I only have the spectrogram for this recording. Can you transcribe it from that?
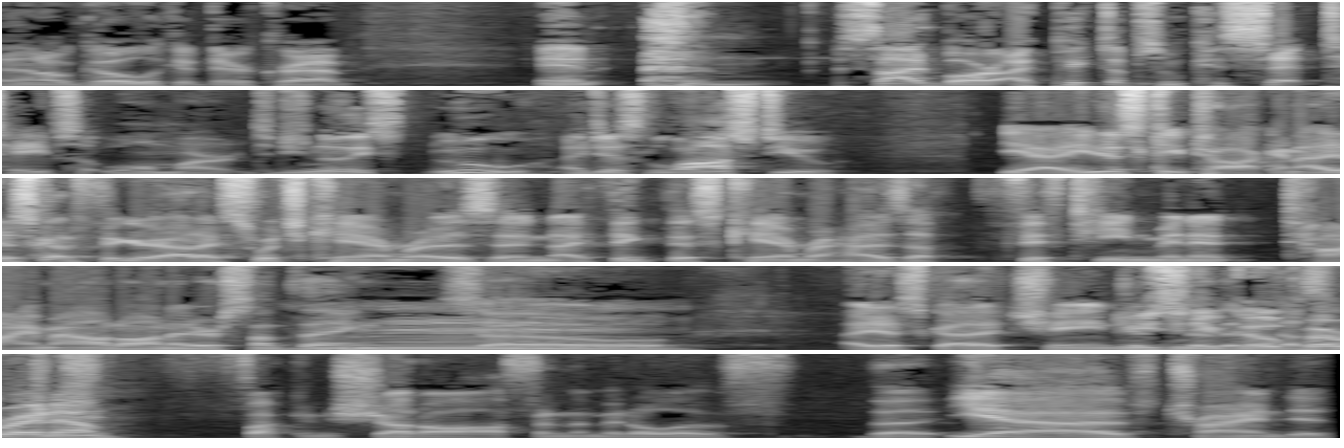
and then I'll go look at their crap. And sidebar, I picked up some cassette tapes at Walmart. Did you know they? Ooh, I just lost you. Yeah, you just keep talking. I just got to figure out. I switched cameras, and I think this camera has a 15 minute timeout on it or something. Mm. So I just got to change. You're it using so your GoPro right now? Fucking shut off in the middle of the. Yeah, I was trying to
